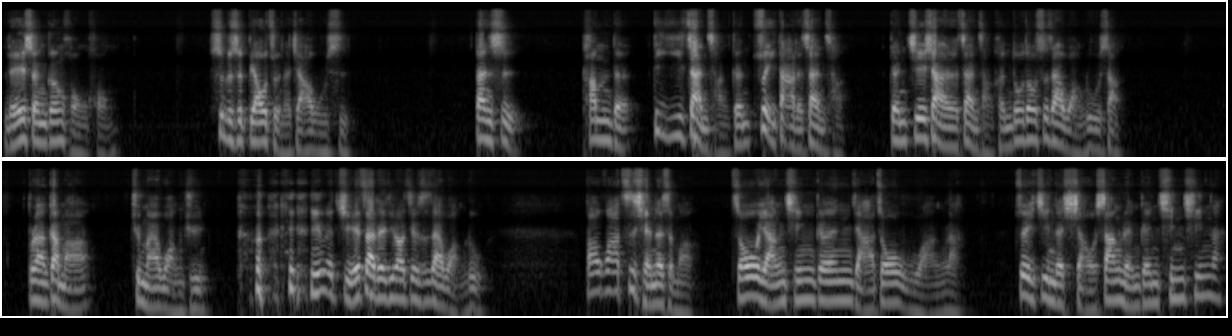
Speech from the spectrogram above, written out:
雷神跟红红。是不是标准的家务事？但是他们的第一战场跟最大的战场，跟接下来的战场很多都是在网络上，不然干嘛去买网军？因为决战的地方就是在网络，包括之前的什么周扬青跟亚洲舞王啦，最近的小商人跟青青啦，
